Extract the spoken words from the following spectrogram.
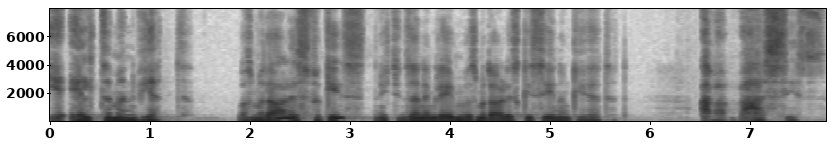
je älter man wird, was man da alles vergisst, nicht in seinem Leben, was man da alles gesehen und gehört hat. Aber was ist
